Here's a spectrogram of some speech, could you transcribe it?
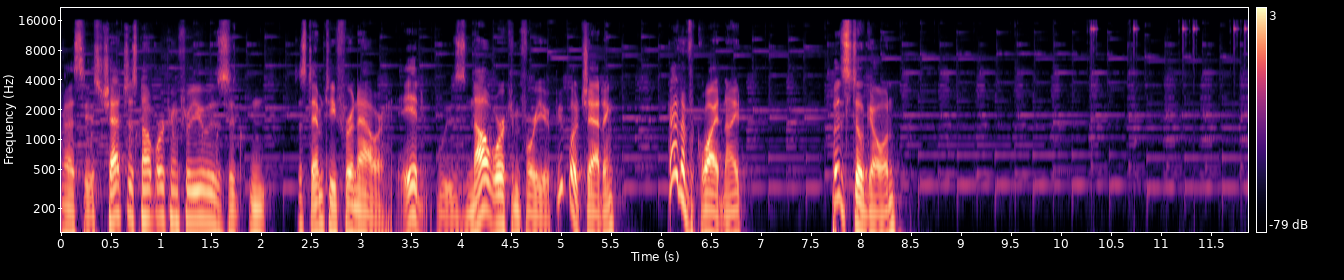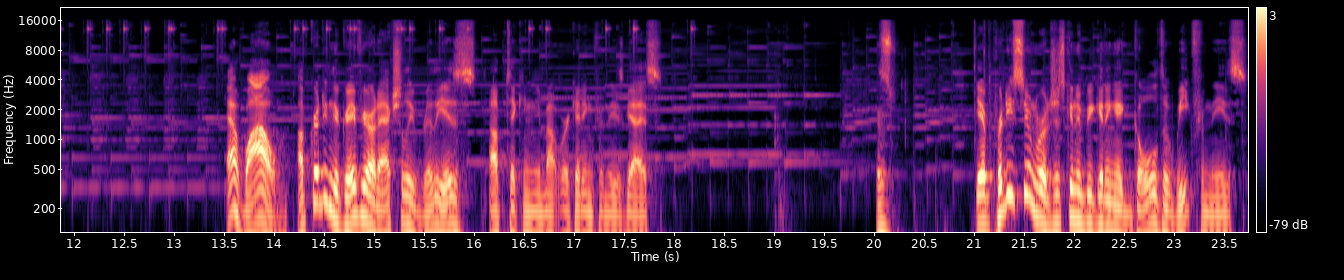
I see. Is chat just not working for you? Is it just empty for an hour? It was not working for you. People are chatting. Kind of a quiet night. But it's still going. Yeah, wow. Upgrading the graveyard actually really is upticking the amount we're getting from these guys. Because, yeah, pretty soon we're just going to be getting a gold a week from these.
